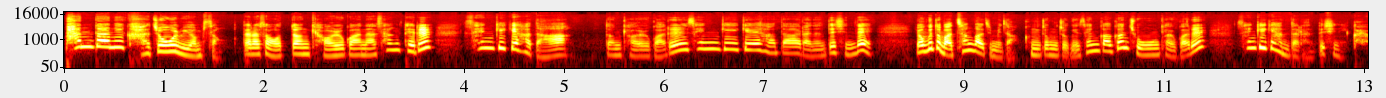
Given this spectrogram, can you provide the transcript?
판단이 가져올 위험성. 따라서 어떤 결과나 상태를 생기게 하다. 어떤 결과를 생기게 하다라는 뜻인데 여기도 마찬가지입니다. 긍정적인 생각은 좋은 결과를 생기게 한다라는 뜻이니까요.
